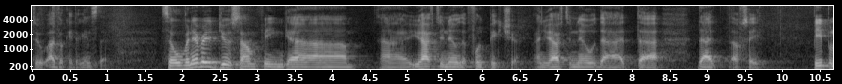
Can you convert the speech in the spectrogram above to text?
to advocate against that. So whenever you do something, uh, uh you have to know the full picture, and you have to know that uh, that I'll say people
